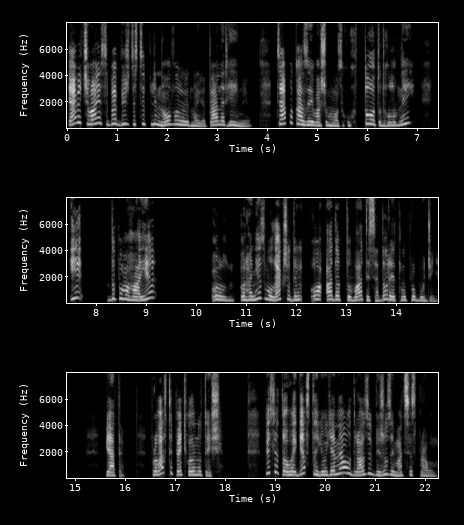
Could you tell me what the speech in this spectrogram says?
Я відчуваю себе більш дисциплінованою та енергійною. Це показує вашому мозку, хто тут головний, і допомагає організму легше адаптуватися до ритму пробудження. П'яте. Провести 5 хвилин у тиші. Після того, як я встаю, я не одразу біжу займатися справами.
